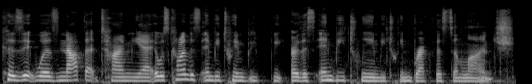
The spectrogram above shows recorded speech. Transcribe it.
because it was not that time yet. It was kind of this in between be- or this in between between breakfast and lunch.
